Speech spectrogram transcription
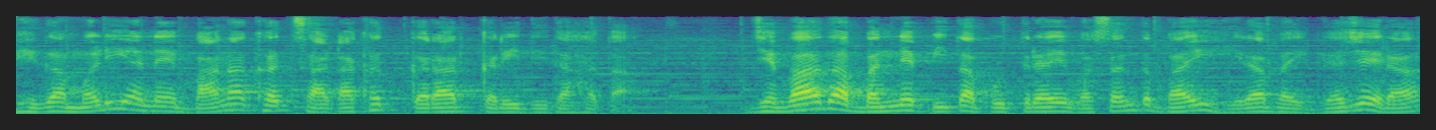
ભેગા મળી અને બાનાખત, સાટાખત કરાર કરી દીધા હતા. જે બાદ આ બંને પિતા પુત્રએ વસંતભાઈ, હીરાભાઈ ગજેરા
